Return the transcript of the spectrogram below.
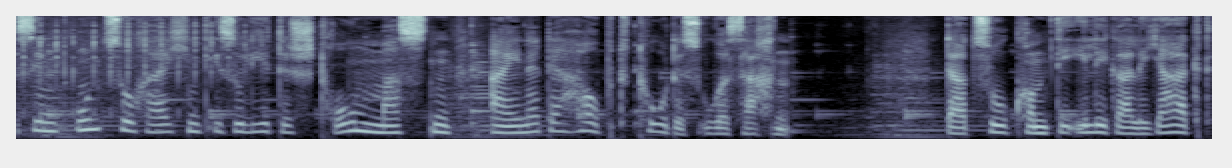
sind unzureichend isolierte Strommasten eine der Haupttodesursachen. Dazu kommt die illegale Jagd,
